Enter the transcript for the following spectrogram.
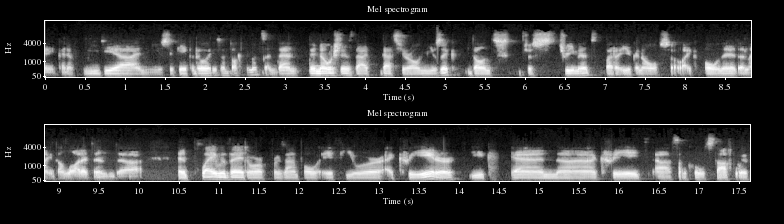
uh, kind of media and music capabilities of documents. And then the notion is that that's your own music. Don't just stream it, but uh, you can also like own it and like download it and uh, and play with it. Or for example, if you're a creator, you can uh, create uh, some cool stuff with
